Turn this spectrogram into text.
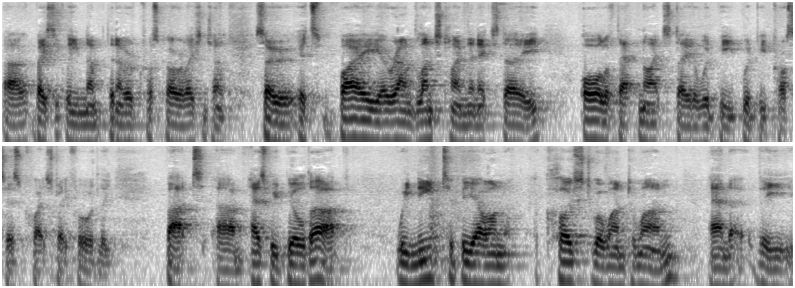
uh, basically num- the number of cross correlation channels. So it's by around lunchtime the next day, all of that night's data would be would be processed quite straightforwardly. But um, as we build up, we need to be on close to a one to one, and the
